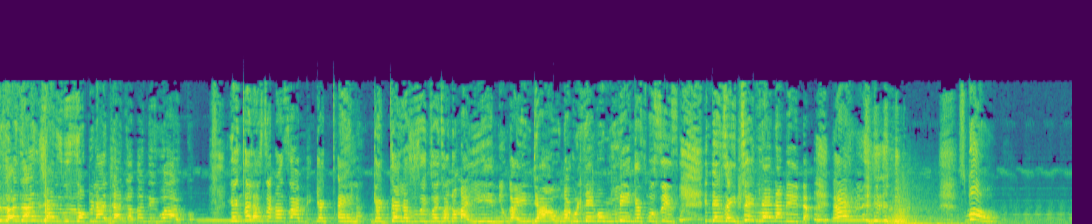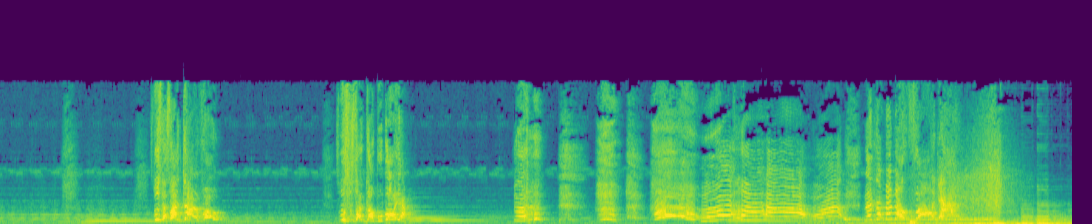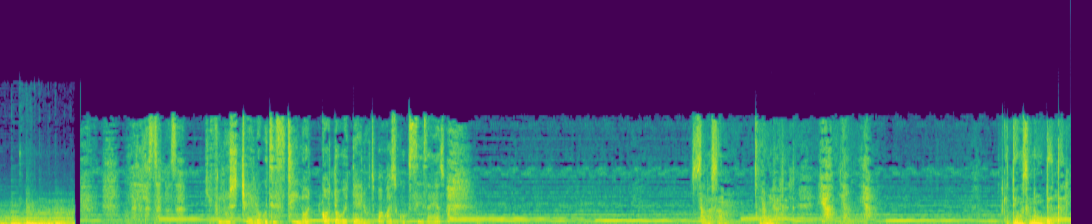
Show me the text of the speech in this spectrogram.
ngizokwenza kanjani sizophila kanjani ngaphandle kwakho? Ngiyacela sithandwa sami ngiyacela ngiyacela suse ngizokwenza noma yini? Ungayindawo ungakulinga ungilinge sibusisi into engizoyithini lena mina ngifuna usitshele ukuthi sithini kodokotela ukuthi bakwazi ukukusiza yezo. Sithanda sami, cela ungilalele. Ya, ya, ya. Ngidinga ukuthi ningidedele.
